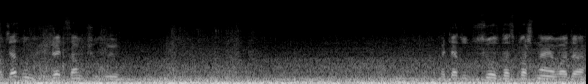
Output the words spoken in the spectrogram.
А сейчас будем приезжать сам в Чулым. Хотя тут все да сплошная вода.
